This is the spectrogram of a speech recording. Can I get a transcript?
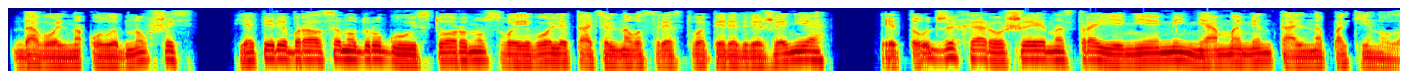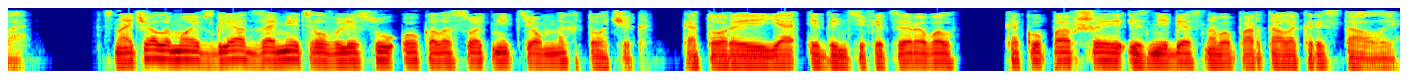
Довольно улыбнувшись, я перебрался на другую сторону своего летательного средства передвижения и тут же хорошее настроение меня моментально покинуло. Сначала мой взгляд заметил в лесу около сотни темных точек, которые я идентифицировал как упавшие из небесного портала кристаллы,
